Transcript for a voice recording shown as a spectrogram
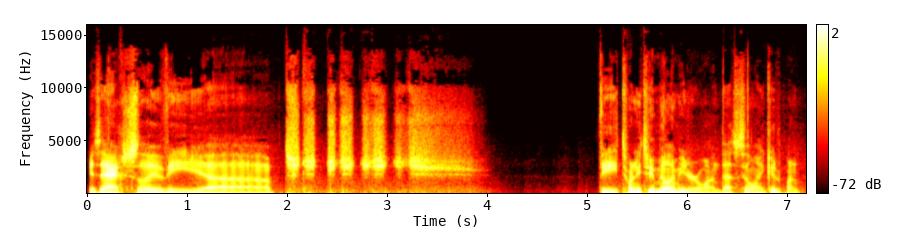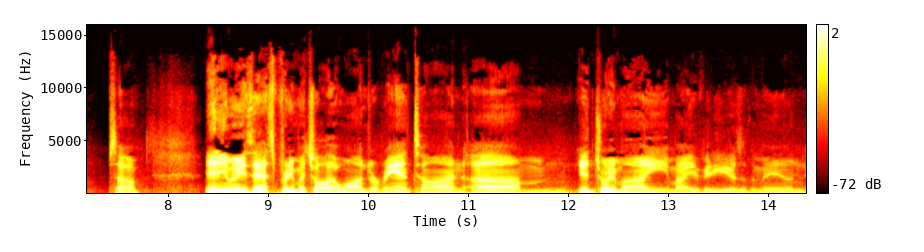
is actually the uh the 22 millimeter one. That's the only good one. So anyways, that's pretty much all I wanted to rant on. Um, enjoy my my videos of the moon,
